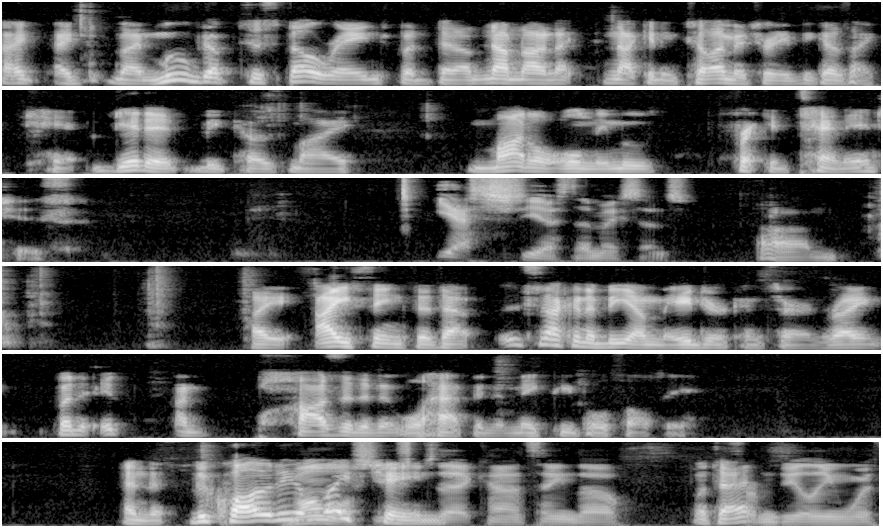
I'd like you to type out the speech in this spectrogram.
I, I, I moved up to spell range, but then I'm not, I'm not not getting telemetry because I can't get it because my model only moves frickin' ten inches. Yes, yes, that makes sense. Um, I I think that that it's not going to be a major concern, right? But it, I'm positive it will happen and make people salty. And the, the quality I'm of life almost change. that kind of thing though. What's that? From dealing with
